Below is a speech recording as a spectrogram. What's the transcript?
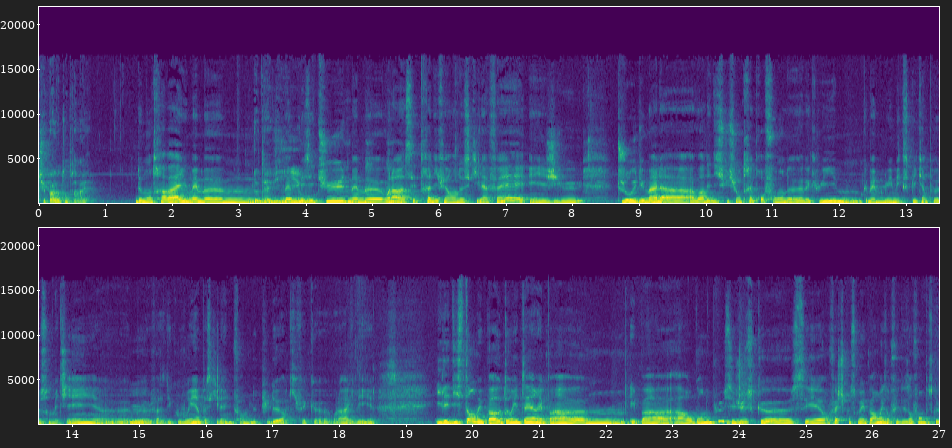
Tu parles de ton travail? De mon travail ou même, euh, De ta vie, même ou- mes études, même euh, voilà, c'est très différent de ce qu'il a fait et j'ai eu toujours eu du mal à avoir des discussions très profondes avec lui, que même lui m'explique un peu son métier, euh, me Mm. le fasse découvrir parce qu'il a une forme de pudeur qui fait que voilà, il est il est distant mais pas autoritaire et pas euh, et pas arrogant non plus. C'est juste que c'est en fait, je pense que mes parents ils ont fait des enfants parce que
